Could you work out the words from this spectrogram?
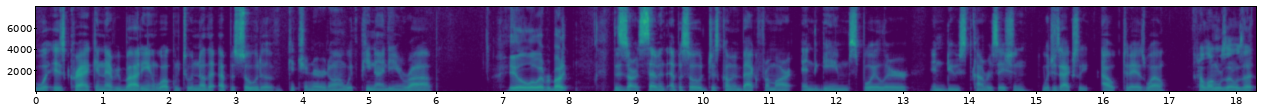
What is cracking, everybody, and welcome to another episode of Get Your Nerd On with P90 and Rob. Hello, everybody. This is our seventh episode, just coming back from our endgame spoiler induced conversation, which is actually out today as well. How long was that? Was that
